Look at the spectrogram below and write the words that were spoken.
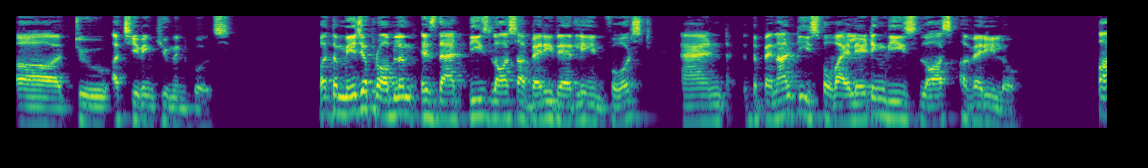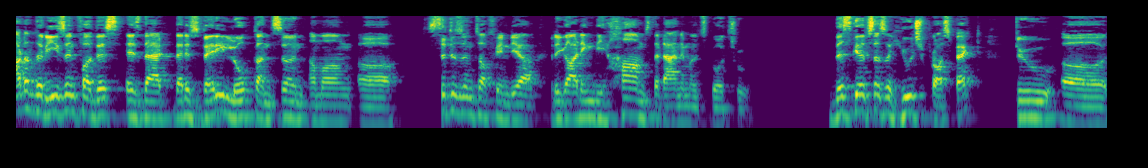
uh, to achieving human goals. But the major problem is that these laws are very rarely enforced, and the penalties for violating these laws are very low. Part of the reason for this is that there is very low concern among uh, citizens of India regarding the harms that animals go through. This gives us a huge prospect to uh,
